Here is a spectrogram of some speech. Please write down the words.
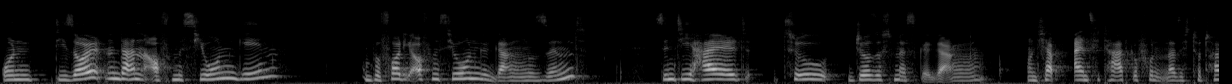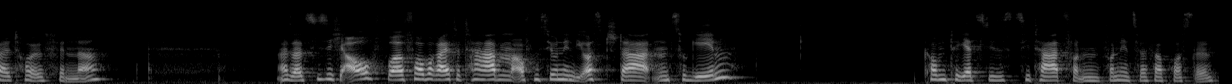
Und die sollten dann auf Mission gehen. Und bevor die auf Mission gegangen sind, sind die halt zu Joseph Smith gegangen und ich habe ein Zitat gefunden, das ich total toll finde. Also als sie sich auf, äh, vorbereitet haben, auf Mission in die Oststaaten zu gehen, kommt jetzt dieses Zitat von, von den zwölf Aposteln.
